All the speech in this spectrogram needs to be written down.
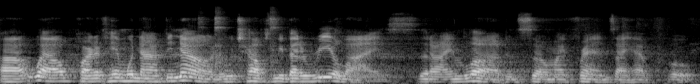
uh, well, part of him would not be known, which helps me better realize that I am loved. And so, my friends, I have hope.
